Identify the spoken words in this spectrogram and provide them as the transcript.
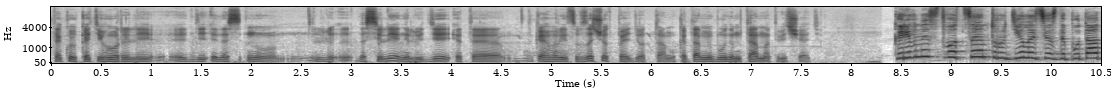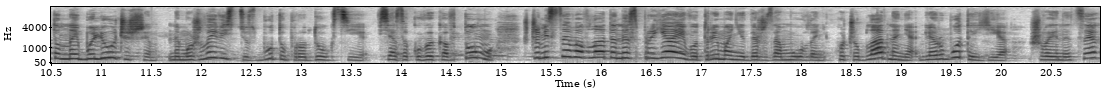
такой категории ли- э, де- э, нас- ну, лю- населения, людей, это, как говорится, в зачет пойдет там, когда мы будем там отвечать. Керівництво центру ділиться з депутатом найболючішим – неможливістю збуту продукції. Вся заковика в тому, що місцева влада не сприяє в отриманні держзамовлень, хоч обладнання для роботи є. Швейний цех,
